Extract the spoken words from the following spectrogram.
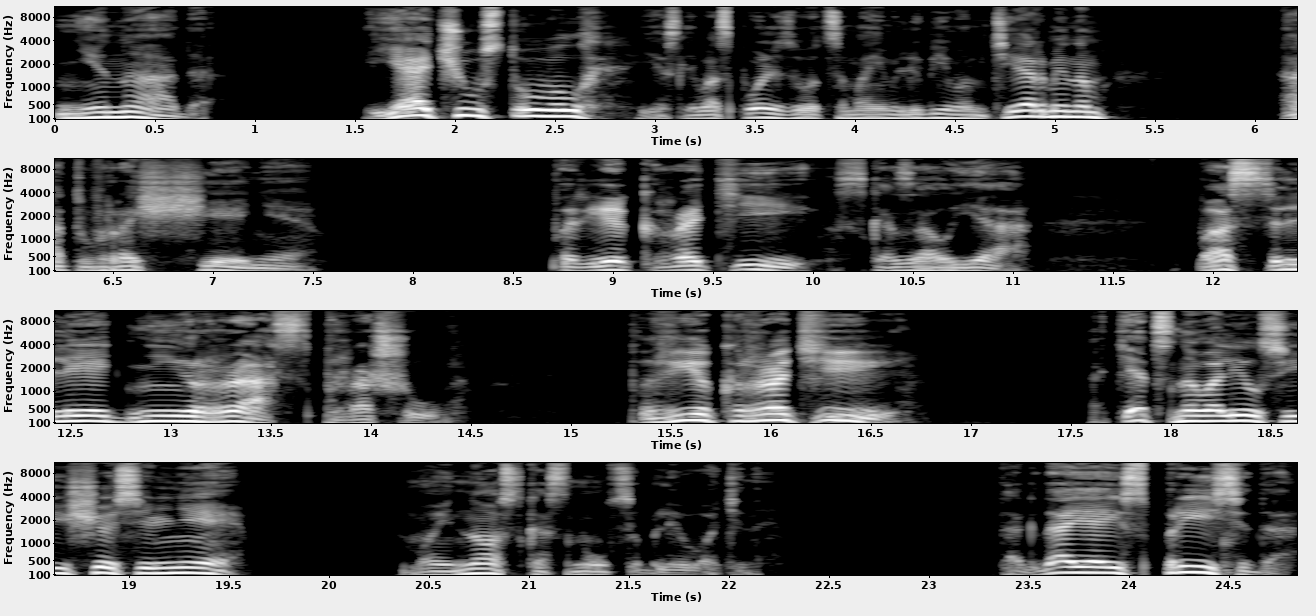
не надо. Я чувствовал, если воспользоваться моим любимым термином, отвращение. «Прекрати», — сказал я. «Последний раз прошу. Прекрати!» Отец навалился еще сильнее. Мой нос коснулся блевотины. Тогда я из приседа,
